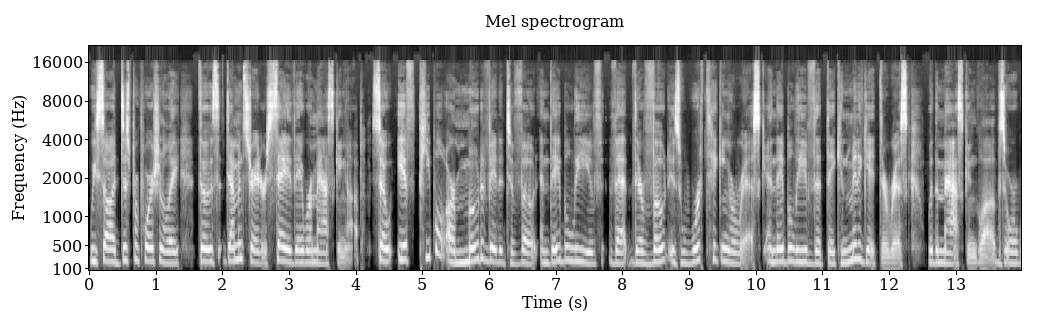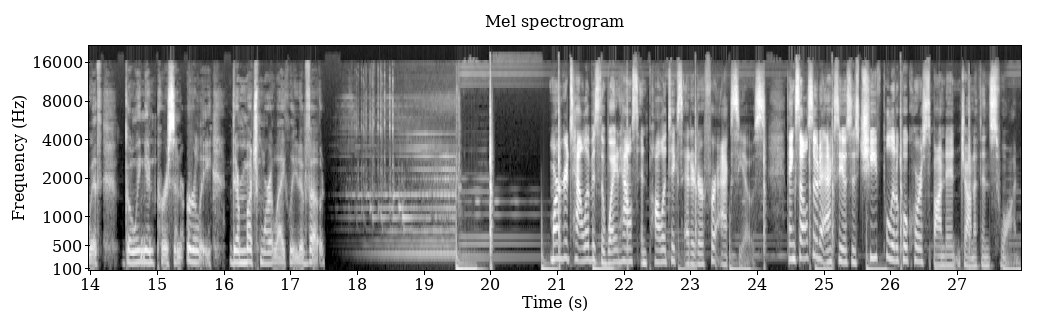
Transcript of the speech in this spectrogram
we saw disproportionately those demonstrators say they were masking up. So if people are motivated to vote and they believe that their vote is worth taking a risk and they believe that they can mitigate their risk with a mask and gloves or with going in person early, they're much more likely to vote. Margaret Talev is the White House and politics editor for Axios. Thanks also to Axios' chief political correspondent, Jonathan Swan.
